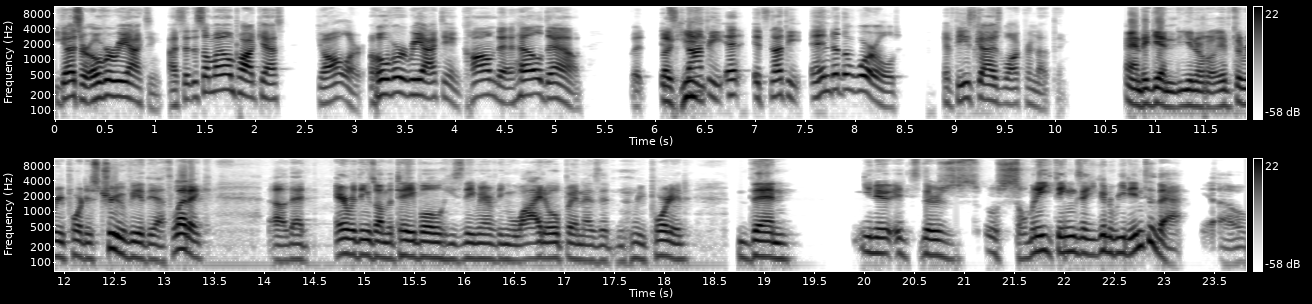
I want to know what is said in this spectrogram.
you guys are overreacting. I said this on my own podcast. Y'all are overreacting and calm the hell down. But it's he, not the it's not the end of the world if these guys walk for nothing. And again, you know, if the report is true via the Athletic, uh, that everything's on the table, he's leaving everything wide open as it reported, then you know it's there's so many things that you can read into that. Uh,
